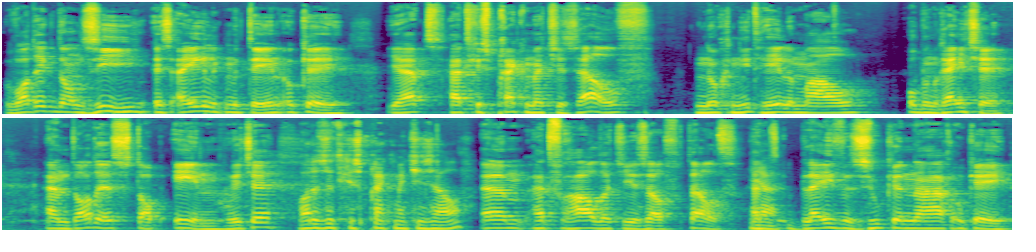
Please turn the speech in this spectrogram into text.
wat ik dan zie, is eigenlijk meteen, oké, okay, je hebt het gesprek met jezelf nog niet helemaal op een rijtje. En dat is stap 1, weet je. Wat is het gesprek met jezelf? Um, het verhaal dat je jezelf vertelt. Ja. Het blijven zoeken naar, oké, okay,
